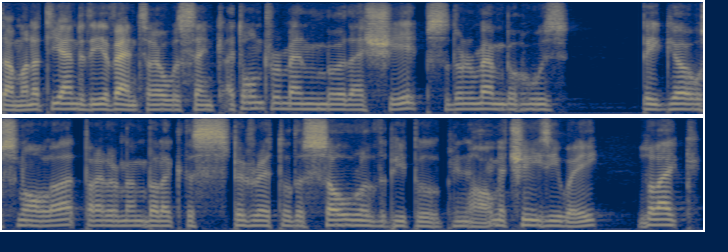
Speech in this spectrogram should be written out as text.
them. And at the end of the event, I always think, I don't remember their shapes. I don't remember who's bigger or smaller, but I remember like the spirit or the soul of the people in, a- in a cheesy way. Mm. But like,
